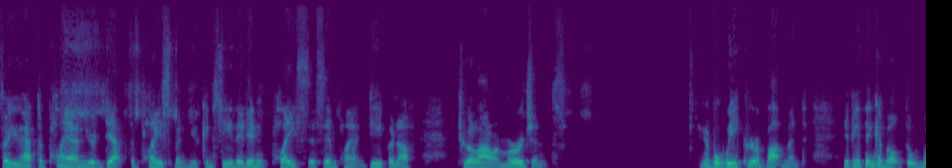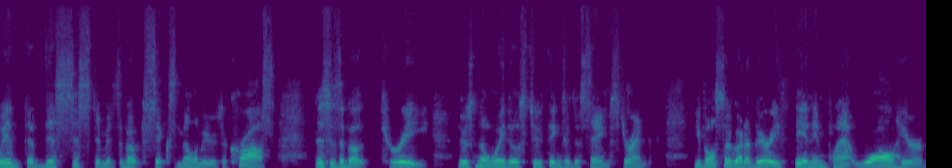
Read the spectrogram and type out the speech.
So you have to plan your depth of placement. You can see they didn't place this implant deep enough to allow emergence. You have a weaker abutment. If you think about the width of this system, it's about six millimeters across. This is about three. There's no way those two things are the same strength. You've also got a very thin implant wall here,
